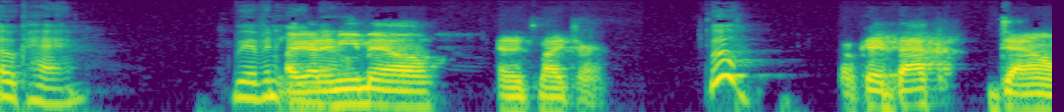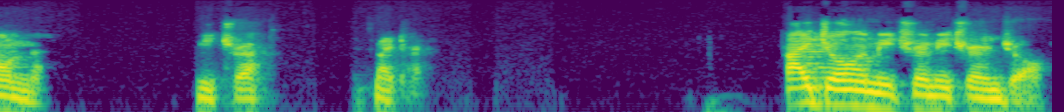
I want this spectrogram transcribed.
okay. We have an I got an email, and it's my turn. Woo. Okay, back down, Mitra. It's my turn. Hi, Joel and Mitra, Mitra and Joel.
